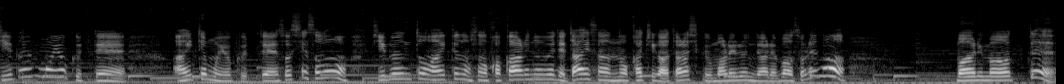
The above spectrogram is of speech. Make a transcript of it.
自分もよくて相手もよくってそしてその自分と相手のその関わりの上で第三の価値が新しく生まれるんであればそれが回り回って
